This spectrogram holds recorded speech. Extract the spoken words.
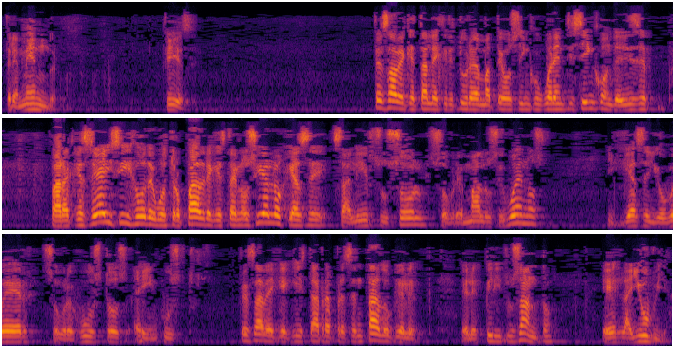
tremendo. Fíjese. Usted sabe que está la escritura de Mateo 5:45 donde dice, para que seáis hijos de vuestro Padre que está en los cielos, que hace salir su sol sobre malos y buenos, y que hace llover sobre justos e injustos. Usted sabe que aquí está representado que el, el Espíritu Santo es la lluvia.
